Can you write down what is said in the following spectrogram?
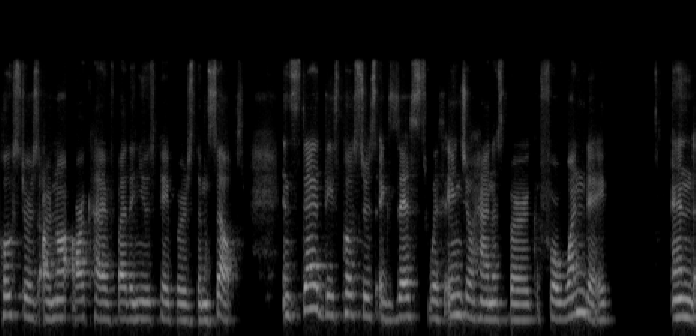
posters are not archived by the newspapers themselves. Instead, these posters exist within Johannesburg for one day and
